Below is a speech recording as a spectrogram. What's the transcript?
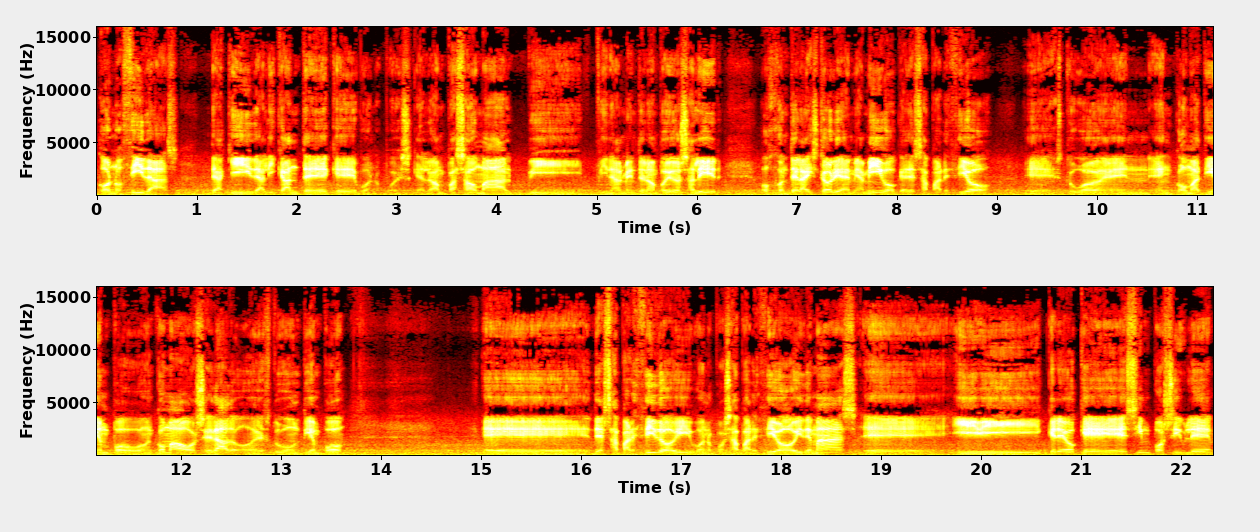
conocidas de aquí, de Alicante, que bueno, pues que lo han pasado mal y finalmente no han podido salir. Os conté la historia de mi amigo que desapareció, eh, estuvo en, en, coma tiempo, o en coma o sedado, estuvo un tiempo eh, desaparecido y bueno, pues apareció y demás. Eh, y creo que es imposible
